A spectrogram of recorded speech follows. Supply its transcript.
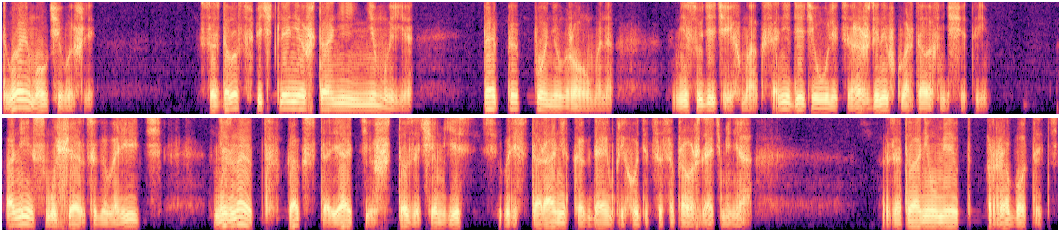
Двое молча вышли. Создалось впечатление, что они немые. Пеппе понял Роумана. «Не судите их, Макс, они дети улицы, рождены в кварталах нищеты. Они смущаются говорить, не знают, как стоять и что зачем есть в ресторане, когда им приходится сопровождать меня. Зато они умеют работать,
